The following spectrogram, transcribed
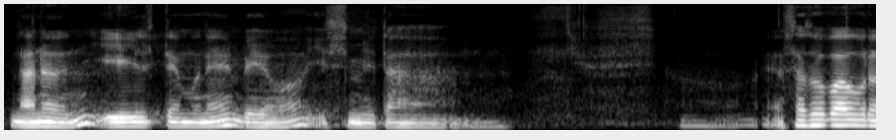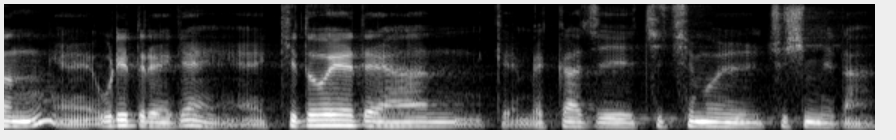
나는 이 일 때문에 매여 있습니다. 어, 사도 바울은 예, 우리들에게 예, 기도에 대한 몇 가지 지침을 주십니다.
